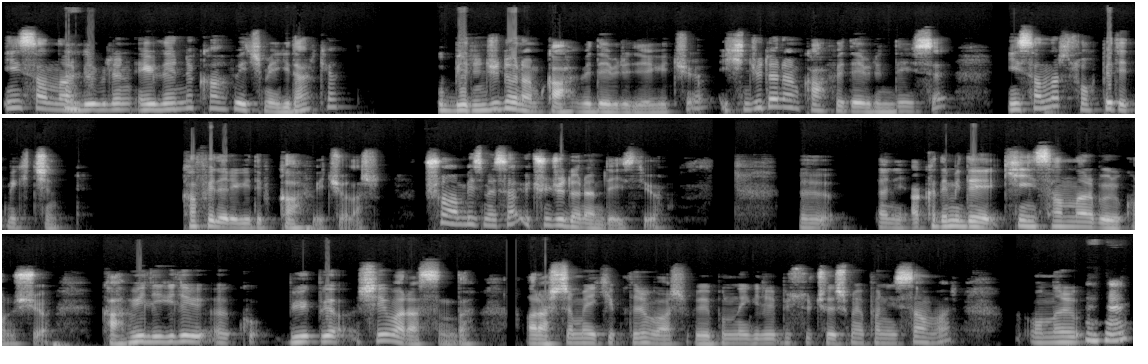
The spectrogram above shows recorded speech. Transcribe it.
İnsanlar birbirlerinin evlerine kahve içmeye giderken bu birinci dönem kahve devri diye geçiyor. İkinci dönem kahve devrinde ise insanlar sohbet etmek için kafelere gidip kahve içiyorlar. Şu an biz mesela üçüncü dönemdeyiz diyor. Ee, yani akademideki insanlar böyle konuşuyor. Kahve ile ilgili e, büyük bir şey var aslında. Araştırma ekipleri var ve bununla ilgili bir sürü çalışma yapan insan var. Onları Hı hı.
